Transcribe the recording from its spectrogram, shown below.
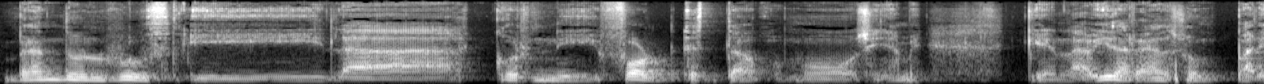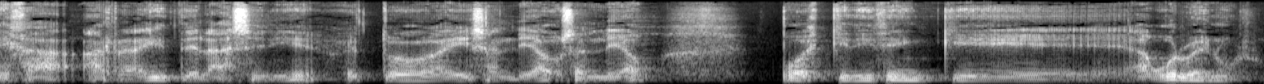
Brandon Ruth y la Courtney Ford, esta como se llame, que en la vida real son pareja a raíz de la serie, esto ahí se han liado, se han liado, pues que dicen que a Benur.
